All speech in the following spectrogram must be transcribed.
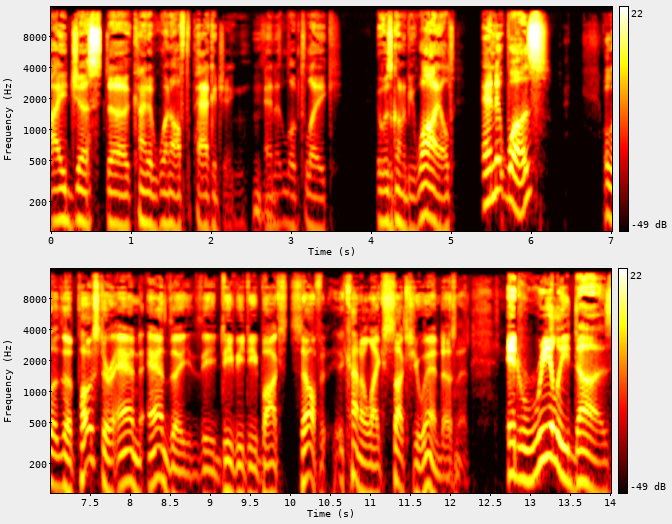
I just uh, kind of went off the packaging, Mhm. and it looked like it was going to be wild, and it was. Well, the- poster and and the the DVD box itself, it, kind of like sucks you in, doesn't it? It really does.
